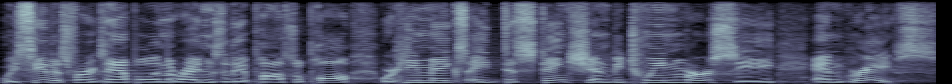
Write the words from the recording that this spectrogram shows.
We see this, for example, in the writings of the Apostle Paul, where he makes a distinction between mercy and grace.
